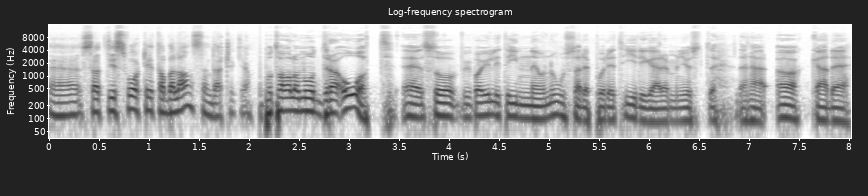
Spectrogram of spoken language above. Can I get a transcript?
Eh, så att det är svårt att hitta balansen där tycker jag. På tal om att dra åt, eh, så vi var ju lite inne och nosade på det tidigare, men just den här ökade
